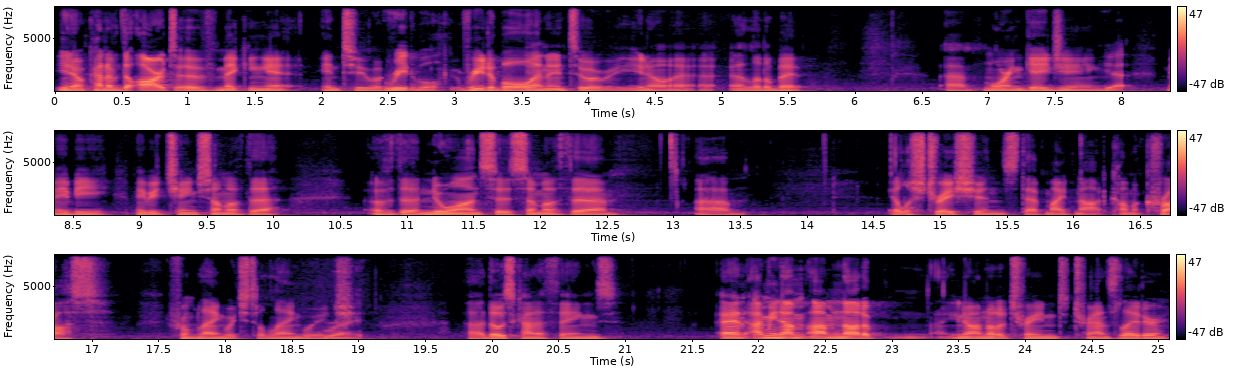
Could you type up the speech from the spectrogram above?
you know, kind of the art of making it into a Readable. readable and into a, you know a, a a little bit uh, more engaging. Yeah. Maybe maybe change some of the of the nuances, some of the um, illustrations that might not come across from language to language. Right. Uh, those kind of things. And I mean, I'm I'm not a you know I'm not a trained translator,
